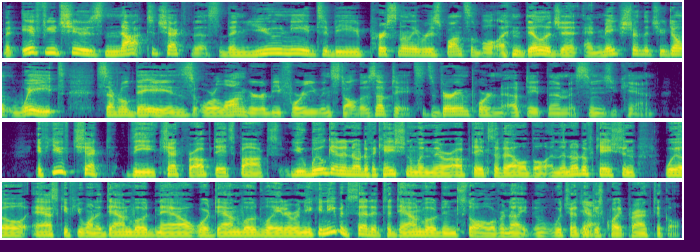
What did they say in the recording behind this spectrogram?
But if you choose not to check this, then you need to be personally responsible and diligent, and make sure that you don't wait several days or longer before you install those updates. It's very important to update them as soon as you can. If you've checked the check for updates box, you will get a notification when there are updates available. And the notification will ask if you want to download now or download later. And you can even set it to download and install overnight, which I think yeah. is quite practical.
